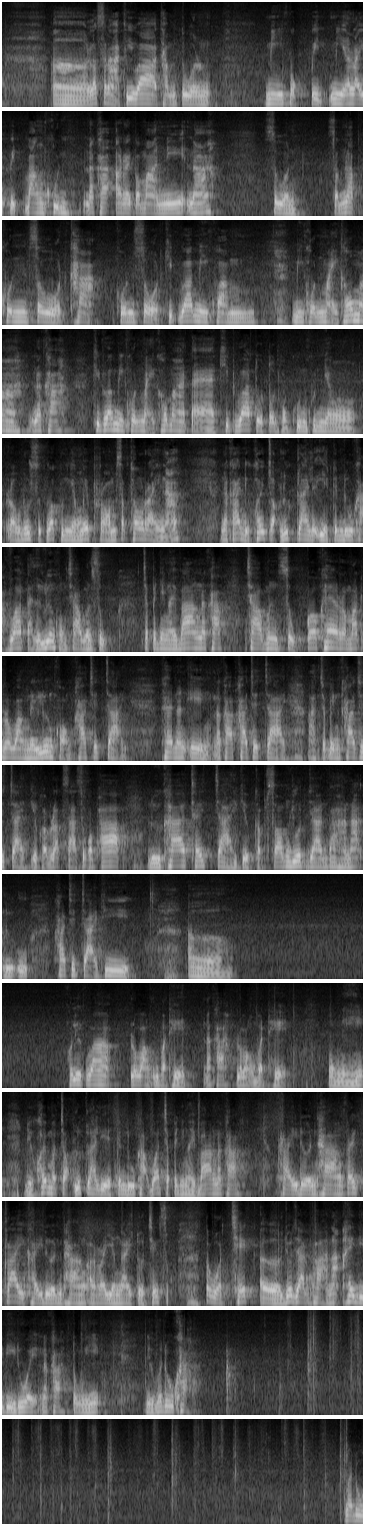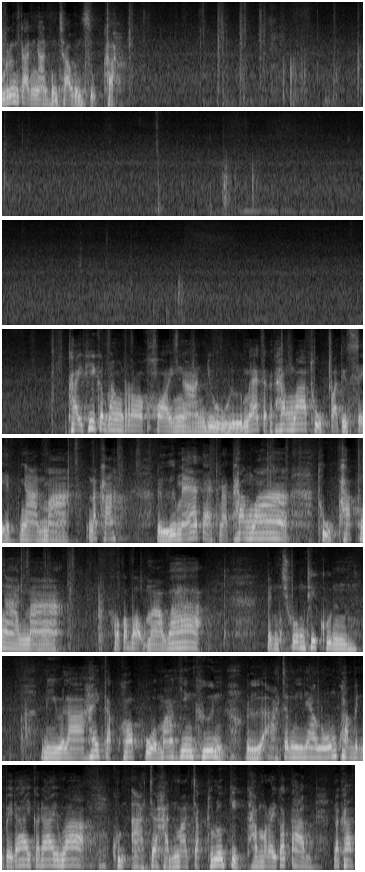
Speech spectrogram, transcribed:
ลักษณะที่ว่าทำตัวมีปกปิดมีอะไรปิดบังคุณนะคะ อะไรประมาณนี้นะ ส่วนสำหรับคนโสดค่ะ คนโสดคิดว่ามีความมีคนใหม่เข้ามานะคะ คิดว่ามีคนใหม่เข้ามา แต่คิดว่าตัวตนของคุณคุณยังเรารู้สึกว่าคุณยังไม่พร้อมสักเท่าไหร่นะนะคะ เดี๋ยวค่อยเจาะลึกรายละเอียดกันดูค่ะ ว่าแต่ละเรื่องของชาววันศุกร์จะเป็นยังไงบ้างนะคะ ชาววันศุกร์ก็แค่ระมัดระวังในเรื่องของค่าใช้จ่ายแค่นั้นเองนะคะ ค่าใช้จ่ายอาจจะเป็นค่าใช้จ่ายเกี่ยวกับรักษาสุขภาพ หรือค่าใช้จ่ายเกี่ยวกับซ่อมยุทธยานพาหนะ หรืออุค่าใช้จ่ายที่เอ่อ เขาเรียกว่าระวังอุบัติเหตุนะคะ ระวังอุบัติเหตุตรงนี้ เดี๋ยวค่อยมาเจาะลึกรายละเอียดกันดูค่ะ ว่าจะเป็นยังไงบ้างนะคะ ใครเดินทางใกล้ๆ ใครเดินทางอะไรยังไงตรวจเช็คตรวจเช็คเอ่อยุยานพาหนะให้ดี ๆ ด้วยนะคะ ตรงนี้เดี๋ยวมาดูค่ะมาดูเรื่องการงานของชาววันศุกร์ค่ะ ที่กำลังรอคอยงานอยู่ หรือแม้แต่กระทั่งว่าถูกปฏิเสธงานมานะคะ หรือแม้แต่กระทั่งว่าถูกพักงานมา เขาก็บอกมาว่าเป็นช่วงที่คุณ มีเวลาให้กับครอบครัวมากยิ่งขึ้น หรืออาจจะมีแนวโน้มความเป็นไปได้ก็ได้ว่า คุณอาจจะหันมาจับธุรกิจทำอะไรก็ตามนะคะ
